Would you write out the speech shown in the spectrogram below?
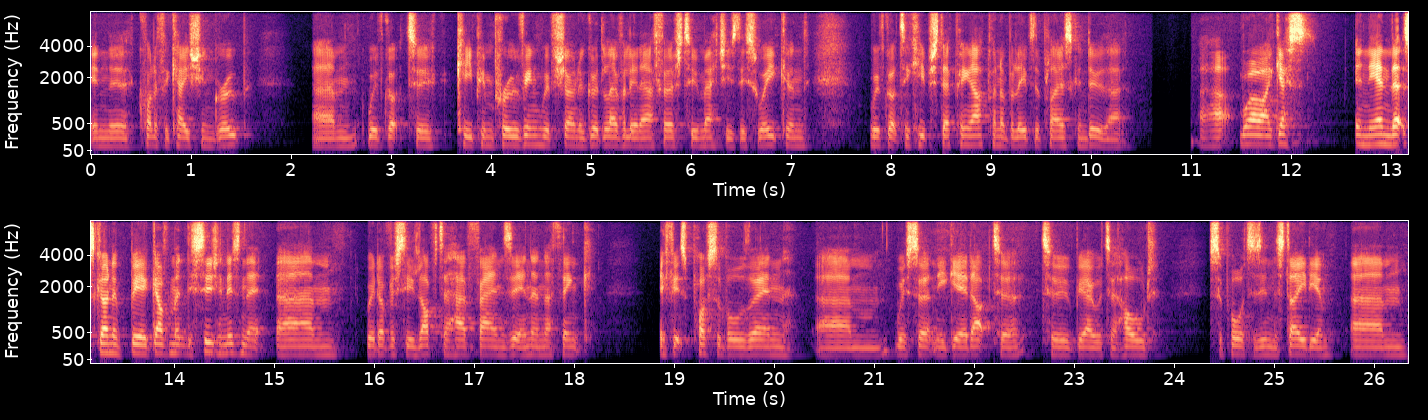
in the qualification group. Um, we've got to keep improving. We've shown a good level in our first two matches this week, and we've got to keep stepping up. And I believe the players can do that. Uh, well, I guess in the end, that's going to be a government decision, isn't it? Um, we'd obviously love to have fans in, and I think if it's possible, then um, we're certainly geared up to to be able to hold supporters in the stadium. Um,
